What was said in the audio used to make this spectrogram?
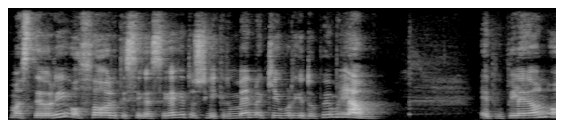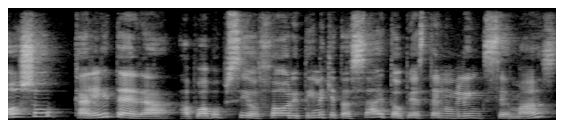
μας θεωρεί authority σιγά σιγά για το συγκεκριμένο keyword για το οποίο μιλάμε. Επιπλέον, όσο καλύτερα από άποψη authority είναι και τα site τα οποία στέλνουν links σε εμάς,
